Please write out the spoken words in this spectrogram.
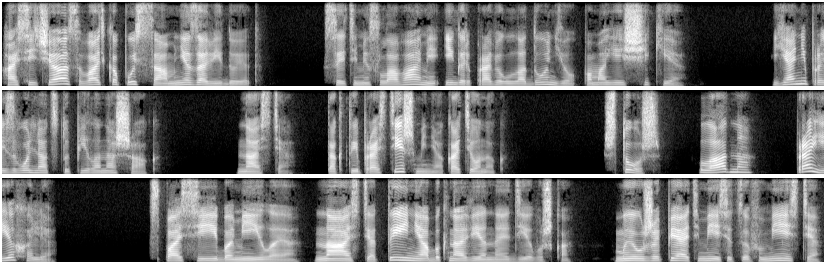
А сейчас Вадька пусть сам мне завидует. С этими словами Игорь провел ладонью по моей щеке. Я непроизвольно отступила на шаг. «Настя, так ты простишь меня, котенок? «Что ж, ладно, проехали». «Спасибо, милая. Настя, ты необыкновенная девушка. Мы уже пять месяцев вместе,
